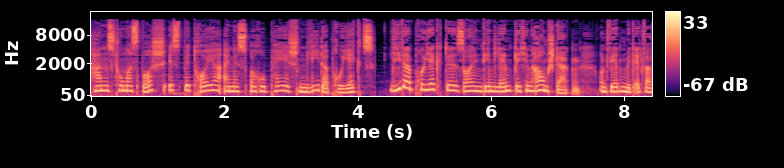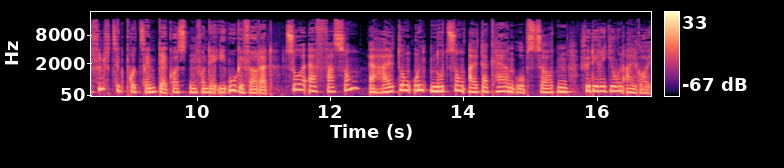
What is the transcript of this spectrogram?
Hans-Thomas Bosch ist Betreuer eines europäischen LIDER-Projekts. LIDER-Projekte sollen den ländlichen Raum stärken und werden mit etwa 50 Prozent der Kosten von der EU gefördert. Zur Erfassung, Erhaltung und Nutzung alter Kernobstsorten für die Region Allgäu.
